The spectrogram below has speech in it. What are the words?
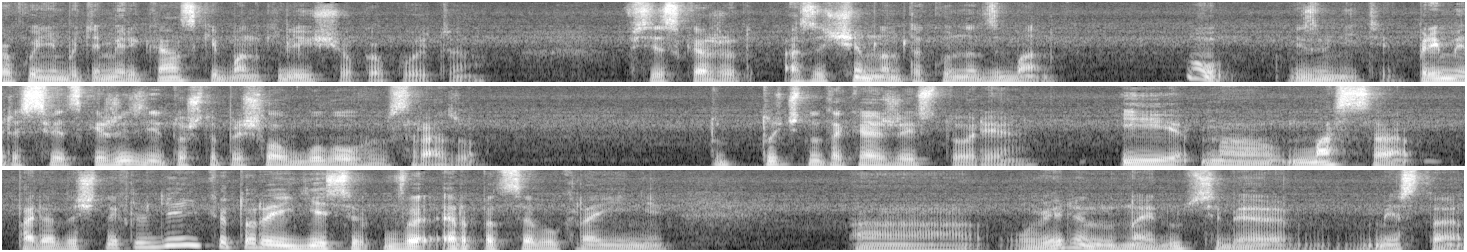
какой-нибудь американский банк или еще какой-то, все скажут, а зачем нам такой Нацбанк? Ну, извините, пример из светской жизни, то, что пришло в голову сразу. Тут точно такая же история. И масса порядочных людей, которые есть в РПЦ в Украине, а, уверен, найдут себе место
